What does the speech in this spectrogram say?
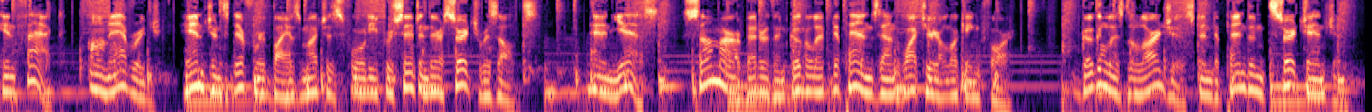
In fact, on average, engines differ by as much as 40% in their search results. And yes, some are better than Google it depends on what you're looking for. Google is the largest independent search engine.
